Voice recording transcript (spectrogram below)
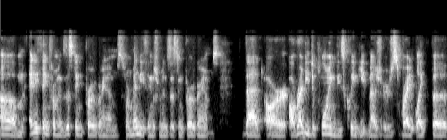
um, anything from existing programs or many things from existing programs that are already deploying these clean heat measures, right? Like the,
